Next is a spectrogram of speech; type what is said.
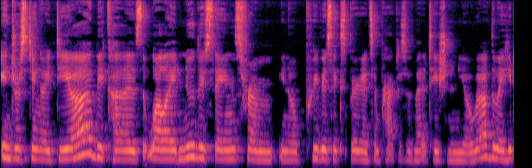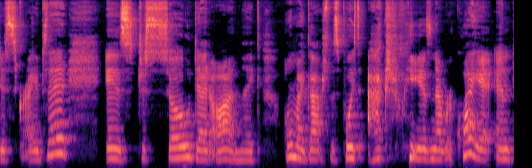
interesting idea because while I knew these things from, you know, previous experience and practice of meditation and yoga, the way he describes it is just so dead on. Like, oh my gosh, this voice actually is never quiet. And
